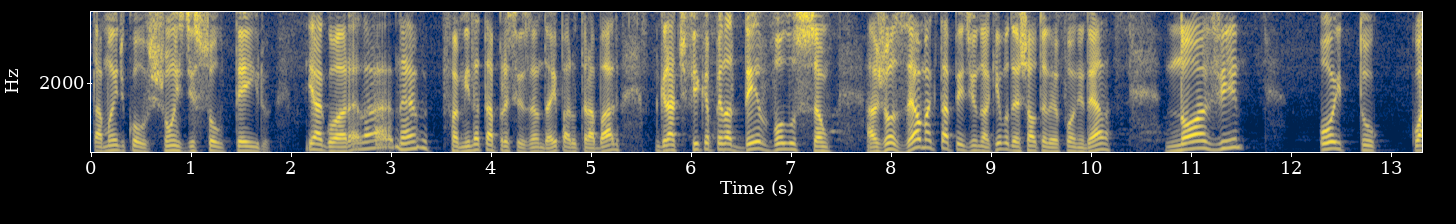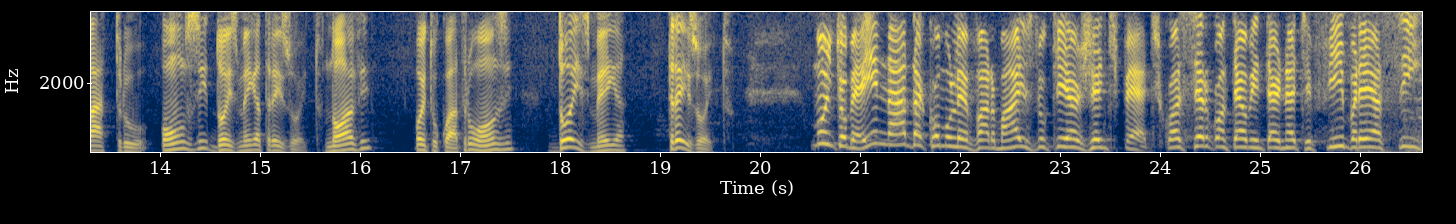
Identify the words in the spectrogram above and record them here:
tamanho de colchões de solteiro. E agora ela, né, família está precisando aí para o trabalho, gratifica pela devolução. A Joselma que está pedindo aqui, vou deixar o telefone dela, 98411 2638. 98411 2638. Muito bem, e nada como levar mais do que a gente pede. Com a Sercontel Internet Fibra é assim,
